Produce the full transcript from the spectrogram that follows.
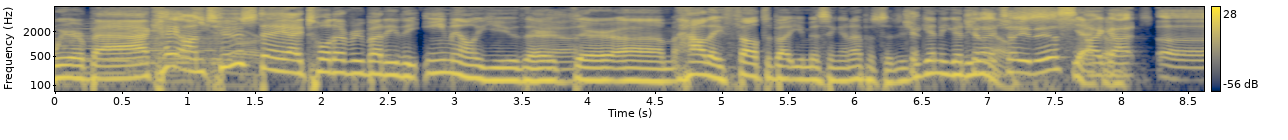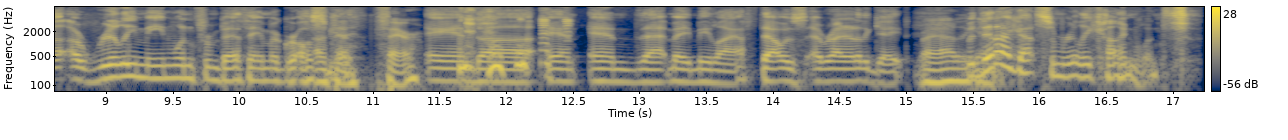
We're back. Hey, on Yes, we. Tuesday, I told everybody to email you their Yeah. their um how they felt about you missing an episode. Did you get any good emails? Can emails? I tell you this? Yeah, I go. got uh, a really mean one from Beth Ann McGraw Okay, fair. And uh, and and that made me laugh. That was right out of the gate. Right out of the but gate. then I got some really kind ones.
